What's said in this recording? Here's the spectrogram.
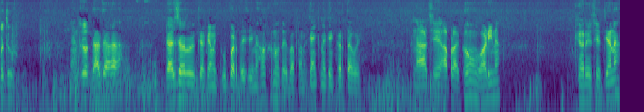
બધું. અને જો દાદા, ગાજર કાંઈક ઉપાડતા છે, એને હક ન થાય બાપાને કંઈક ને કંઈક કરતા હોય. અને આ છે આપણા ઘઉં વાડીના ઘરે છે ત્યાંના.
